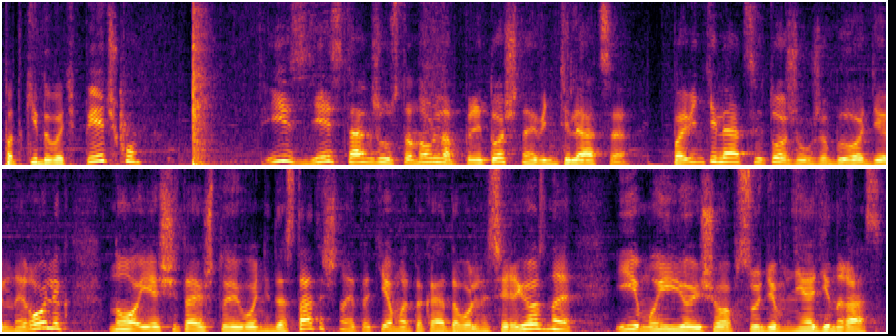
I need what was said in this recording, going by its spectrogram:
подкидывать в печку. И здесь также установлена приточная вентиляция. По вентиляции тоже уже был отдельный ролик, но я считаю, что его недостаточно. Эта тема такая довольно серьезная, и мы ее еще обсудим не один раз.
